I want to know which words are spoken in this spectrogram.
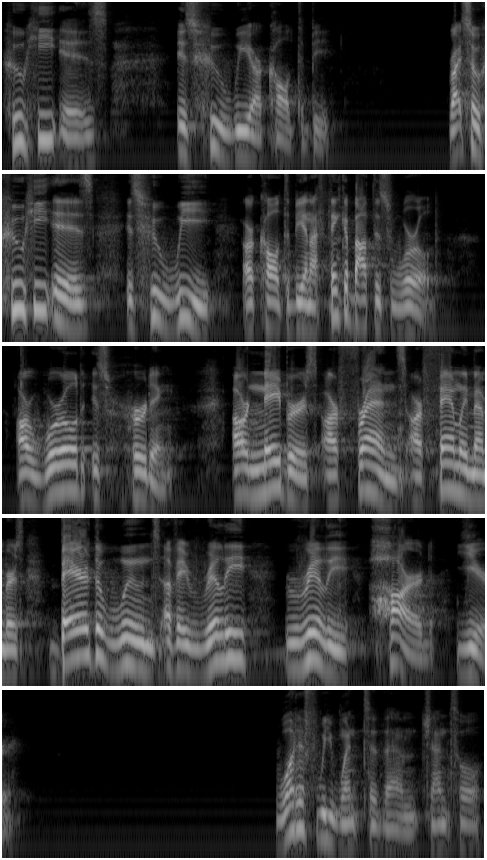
who He is, is who we are called to be. right? So who he is, is who we are called to be. And I think about this world. Our world is hurting. Our neighbors, our friends, our family members bear the wounds of a really, really hard year. What if we went to them gentle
